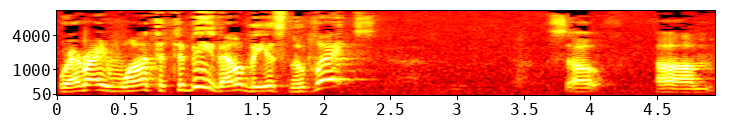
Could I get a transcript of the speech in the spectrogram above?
Wherever I want it to be, that'll be its new place. So, um,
